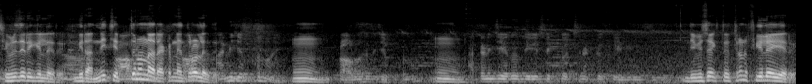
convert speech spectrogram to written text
శివుడి దగ్గరికి వెళ్ళారు. మీరు అన్నీ చెప్తున్నారు నిద్రలేదు. అక్కడి ఏదో దివ్యశక్తి వచ్చినట్టు ఫీల్ అయ్యారు.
